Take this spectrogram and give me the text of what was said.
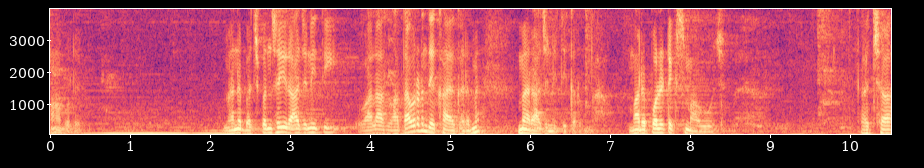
હા, બોલે. મને બચપન સે રાજનીતિ વાલા વાતાવરણ દેખાય ઘર મેં મેં રાજનીતિ કરુંગા, મારે પોલિટિક્સમાં આવવું છે. અચ્છા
